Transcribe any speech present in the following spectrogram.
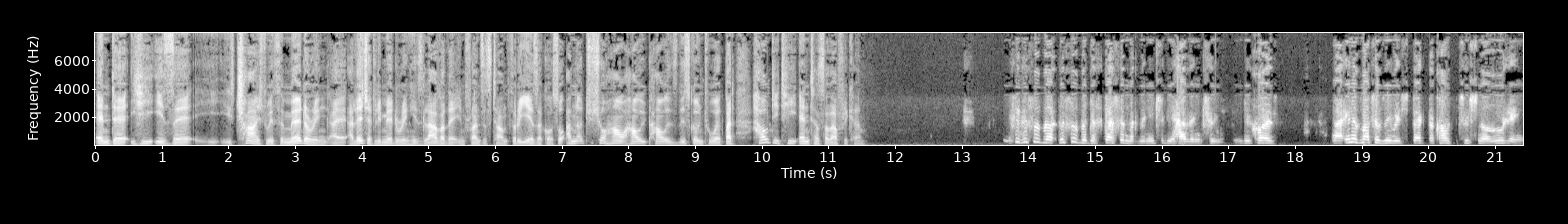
and uh, he is uh, is charged with murdering, uh, allegedly murdering his lover there in Francistown three years ago. So I'm not too sure how, how, how is this going to work, but how did he enter South Africa? You see, this is the this is the discussion that we need to be having too, because uh, in as much as we respect the constitutional ruling,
